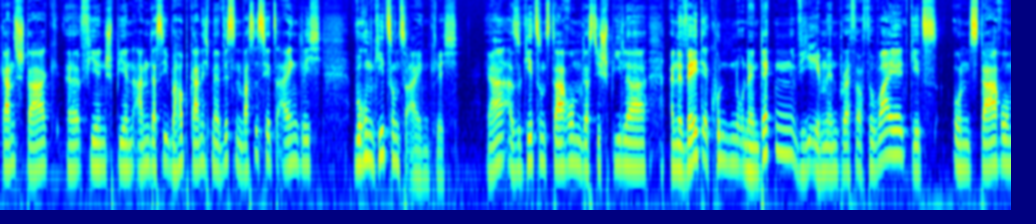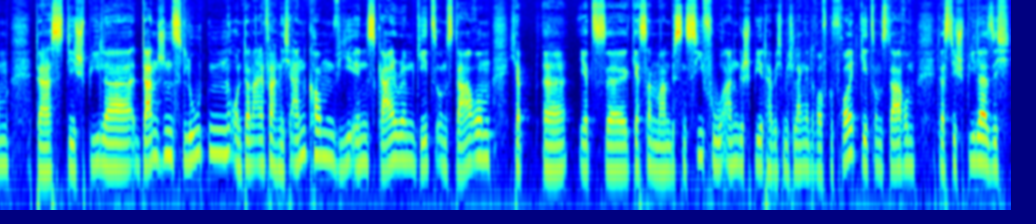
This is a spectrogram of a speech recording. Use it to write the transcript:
ganz stark äh, vielen Spielen an, dass sie überhaupt gar nicht mehr wissen, was ist jetzt eigentlich, worum geht es uns eigentlich? Ja, also geht es uns darum, dass die Spieler eine Welt erkunden und entdecken, wie eben in Breath of the Wild, geht es uns darum, dass die Spieler Dungeons looten und dann einfach nicht ankommen, wie in Skyrim geht es uns darum, ich habe äh, jetzt äh, gestern mal ein bisschen Sifu angespielt, habe ich mich lange darauf gefreut. Geht es uns darum, dass die Spieler sich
